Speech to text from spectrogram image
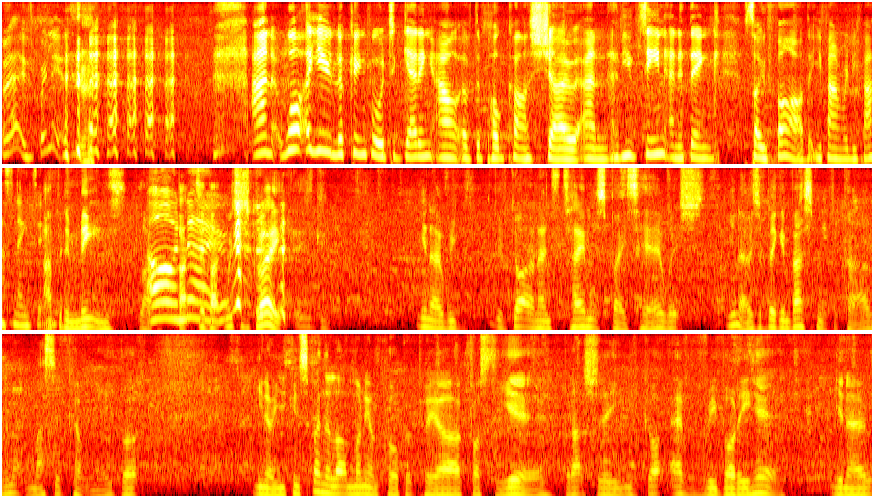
Yeah, it's brilliant. and what are you looking forward to getting out of the podcast show? And have you seen anything so far that you found really fascinating? I've been in meetings like Oh, back to no. back, which is great. you know, we we've got an entertainment space here, which you know is a big investment for Crowd. We're not a massive company, but you know, you can spend a lot of money on corporate PR across the year, but actually you've got everybody here. You know,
